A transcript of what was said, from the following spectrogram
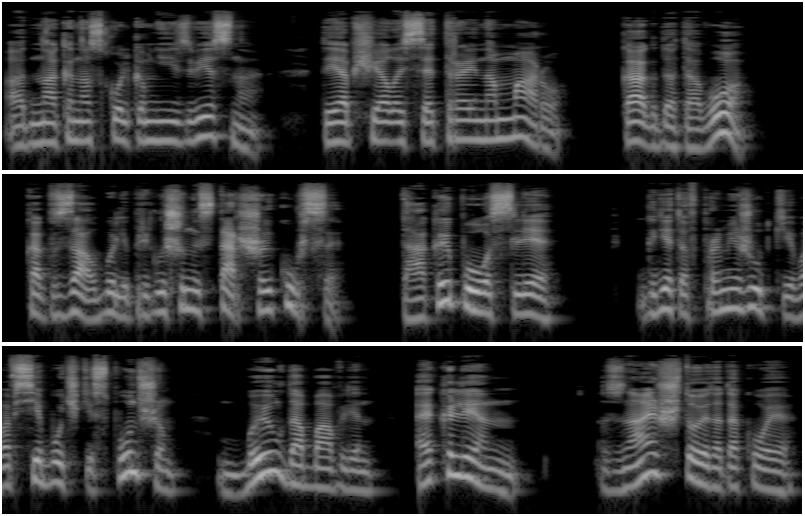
Однако, насколько мне известно, ты общалась с Этрейном Мару как до того, как в зал были приглашены старшие курсы, так и после. Где-то в промежутке во все бочки с пуншем был добавлен эклен. Знаешь, что это такое?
